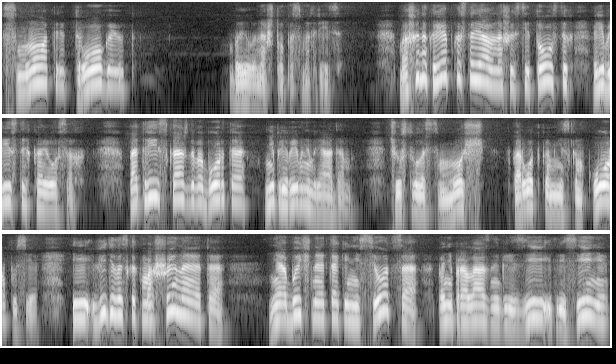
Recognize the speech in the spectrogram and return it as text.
смотрят, трогают. Было на что посмотреть. Машина крепко стояла на шести толстых ребристых колесах, по три с каждого борта непрерывным рядом. Чувствовалась мощь в коротком низком корпусе, и виделось, как машина эта необычная так и несется по непролазной грязи и трясине,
